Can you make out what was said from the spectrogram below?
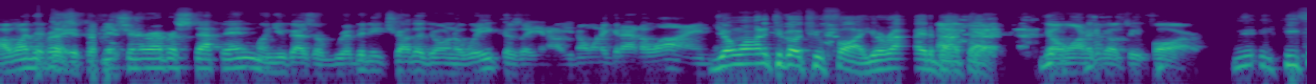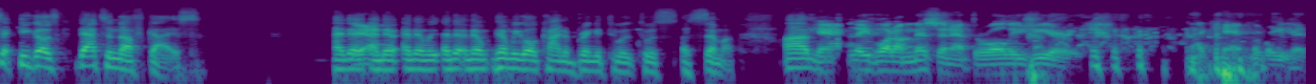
I wonder, does the commissioner ever step in when you guys are ribbing each other during the week? Because you know you don't want to get out of line. You don't want it to go too far. You're right about that. You don't want it to go too far. He said he goes, "That's enough, guys." And then Yeah. and then and then we and then, then we go kind of bring it to a, to a simmer. Um, Can't believe what I'm missing after all these years. I can't believe it.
